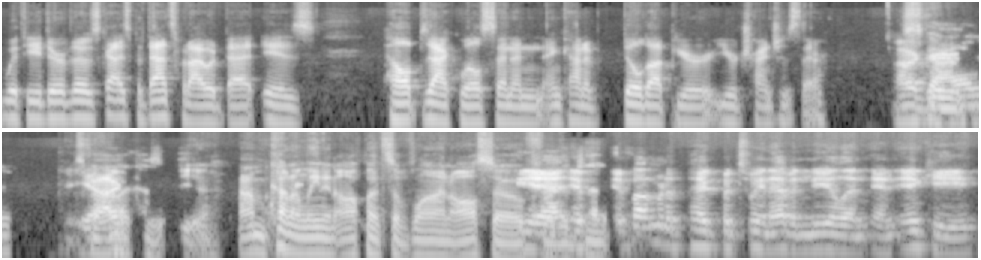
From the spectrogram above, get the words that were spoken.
with either of those guys. But that's what I would bet is help Zach Wilson and, and kind of build up your your trenches there. I agree. Yeah, yeah, I'm kind of leaning offensive line also. Yeah, if, if, I'm going to pick between Evan Neal and, and Ickey,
